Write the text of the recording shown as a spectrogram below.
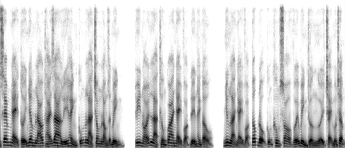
xem nhảy tới nhâm lão thái gia lý hành cũng là trong lòng giật mình, tuy nói là thông qua nhảy vọt đến hành tẩu, nhưng là nhảy vọt tốc độ cũng không so với bình thường người chạy muốn chậm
